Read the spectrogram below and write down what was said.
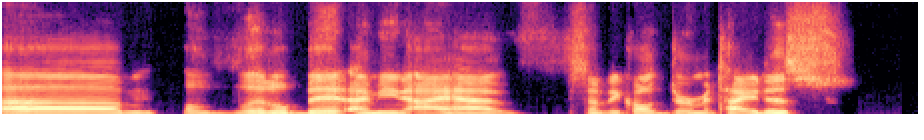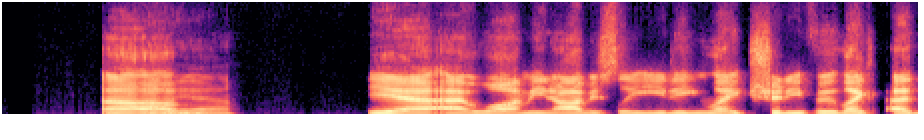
Um, a little bit. I mean, I have something called dermatitis. Um, oh yeah. Yeah, I well, I mean, obviously eating like shitty food. Like I,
